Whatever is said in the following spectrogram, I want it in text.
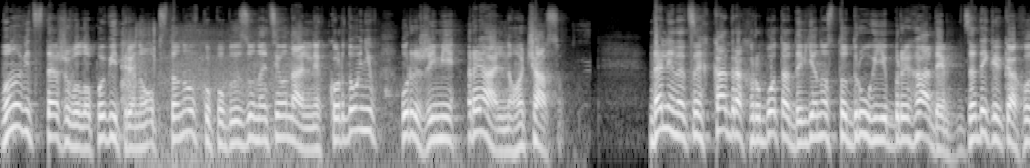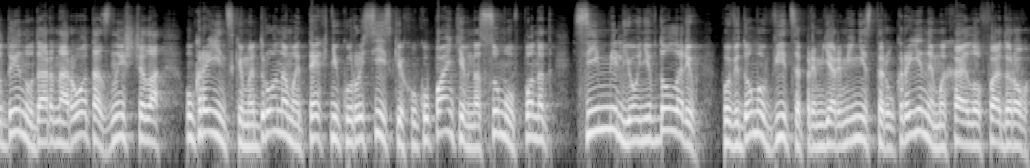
воно відстежувало повітряну обстановку поблизу національних кордонів у режимі реального часу. Далі на цих кадрах робота 92-ї бригади. За декілька годин ударна рота знищила українськими дронами техніку російських окупантів на суму в понад 7 мільйонів доларів. Повідомив віце-прем'єр-міністр України Михайло Федоров.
